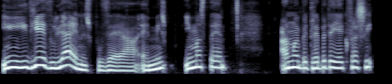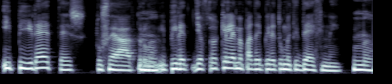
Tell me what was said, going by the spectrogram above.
Η ίδια η δουλειά είναι σπουδαία. Εμείς είμαστε, αν μου επιτρέπετε η έκφραση, υπηρέτες του θεάτρου. Ναι. Γι' αυτό και λέμε πάντα υπηρετούμε την τέχνη. Ναι.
